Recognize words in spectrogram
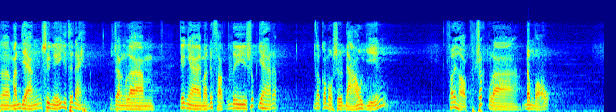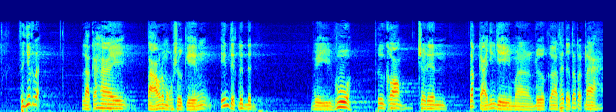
Ờ, mạnh dạng suy nghĩ như thế này, rằng là cái ngày mà Đức Phật đi xuất gia đó, nó có một sự đạo diễn phối hợp rất là đồng bộ. Thứ nhất đó là cả hai tạo ra một sự kiện yến tiệc linh đình vì vua, thương con, cho nên tất cả những gì mà được à, thái tử tất đạt đa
